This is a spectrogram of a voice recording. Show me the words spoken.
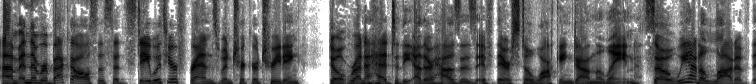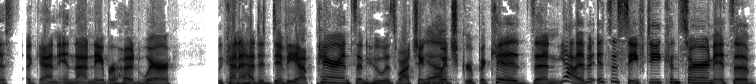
Um, and then Rebecca also said, stay with your friends when trick or treating. Don't run ahead to the other houses if they're still walking down the lane. So we had a lot of this again in that neighborhood where we kind of had to divvy up parents and who was watching yeah. which group of kids. And yeah, it, it's a safety concern. It's a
